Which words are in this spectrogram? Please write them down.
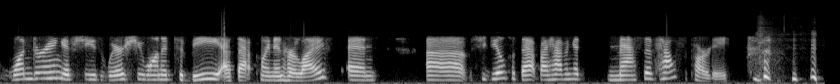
wondering if she's where she wanted to be at that point in her life, and uh, she deals with that by having a massive house party,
